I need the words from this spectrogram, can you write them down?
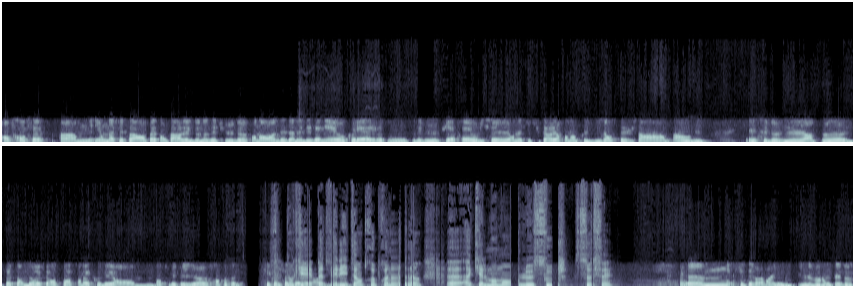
en français. et on a fait ça en fait en parallèle de nos études pendant des années, des années au collège au tout, début, puis après au lycée, en études supérieures pendant plus de dix ans. C'était juste un, un hobby et c'est devenu un peu une plateforme de référence pour apprendre à coder en, dans tous les pays euh, francophones. C'est comme ça. Donc il n'y a pas de vérité entrepreneuriale. Euh, à quel moment le switch se fait? Euh, C'était vraiment une, une, volonté de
